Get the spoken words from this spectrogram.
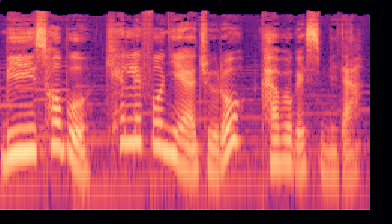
미 서부 캘리포니아주로 가보겠습니다.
